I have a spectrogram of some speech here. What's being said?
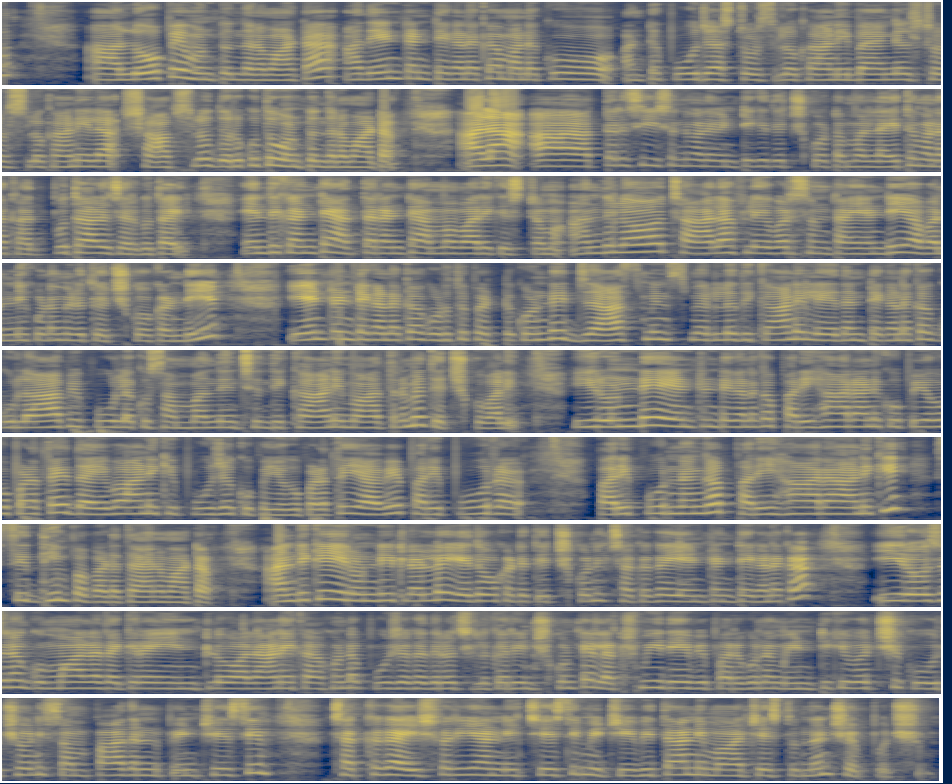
లోపే ఉంటుందన్నమాట. అదేంటంటే కనుక మనకు అంటే పూజా స్టోర్స్లో కానీ బ్యాంగిల్ స్టోర్స్లో కానీ ఇలా షాప్స్లో దొరుకుతూ ఉంటుందన్నమాట. అలా ఆ అత్తరి సీసన్ మనం ఇంటికి తెచ్చుకోవటం వల్ల అయితే మనకు అద్భుతాలు జరుగుతాయి. ఎందుకంటే అత్తర్ అంటే అమ్మవారికి ఇష్టం అందులో చాలా ఫ్లేవర్స్ ఉంటాయండి. అవన్నీ కూడా మీరు తెచ్చుకోకండి. ఏంటంటే కనుక గుర్తుపెట్టుకోండి జాస్మిన్ స్మెల్ది కానీ లేదంటే కనుక గులాబీ పూలకు సంబంధించింది కానీ మాత్రమే తెచ్చుకోవాలి. ఈ రెండే ఏంటంటే కనుక పరిహారానికి ఉపయోగపడతాయి దైవానికి పూజకు ఉపయోగపడతాయి. అవే పరిపూర్ణ పరిపూర్ణంగా పరిహారానికి సిద్ధింపబడతాయి అనమాట అందుకే ఈ రెండిట్లలో ఏదో ఒకటి తెచ్చుకొని చక్కగా ఏంటంటే కనుక ఈ రోజున గుమ్మాల దగ్గర ఇంట్లో అలానే కాకుండా పూజ గదిలో చిలకరించుకుంటే లక్ష్మీదేవి పరుగున ఇంటికి వచ్చి కూర్చొని సంపాదనను పెంచేసి చక్కగా ఐశ్వర్యాన్ని ఇచ్చేసి మీ జీవితాన్ని మార్చేస్తుందని చెప్పొచ్చు.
